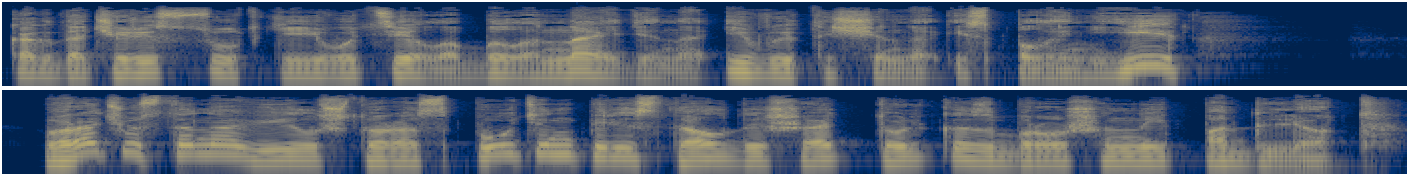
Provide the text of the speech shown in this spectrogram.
когда через сутки его тело было найдено и вытащено из полыньи, Врач установил, что Распутин перестал дышать только сброшенный под лед.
